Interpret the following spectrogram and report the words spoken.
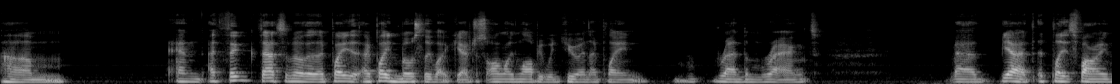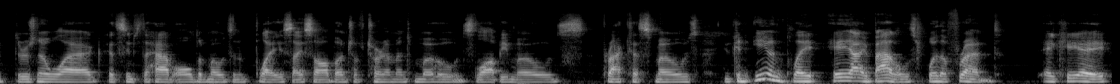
Um, and i think that's about it. I played i played mostly like yeah just online lobby with you and i played random ranked. And yeah it, it plays fine. There's no lag. It seems to have all the modes in place. I saw a bunch of tournament modes lobby modes practice modes you can even play ai battles with a friend aka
